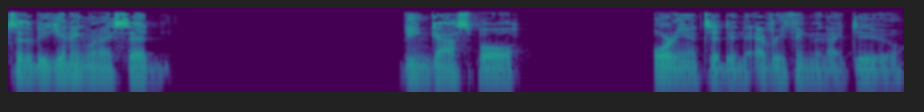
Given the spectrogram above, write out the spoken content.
to the beginning when I said being gospel oriented in everything that I do.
